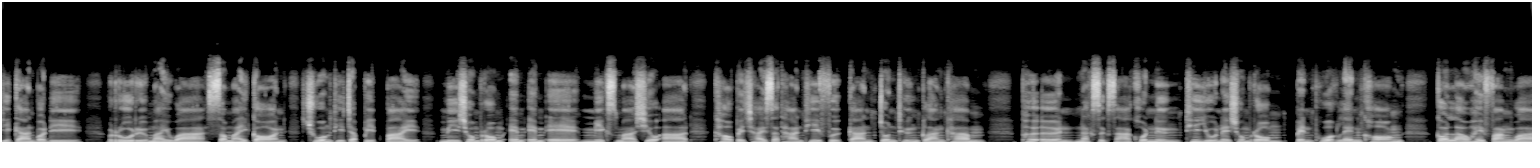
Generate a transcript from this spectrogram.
ธิการบดี รู้หรือไม่ว่าสมัยก่อนช่วงที่จะปิดไป มีชมรม MMA Mixed Martial Art เข้าไปใช้สถานที่ฝึกการจนถึงกลางค่ำเพอเอิญนักศึกษาคนหนึ่งที่อยู่ในชมรมเป็นพวกเล่นของ ก็เล่าให้ฟังว่า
